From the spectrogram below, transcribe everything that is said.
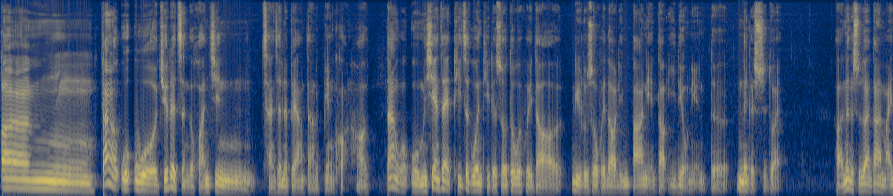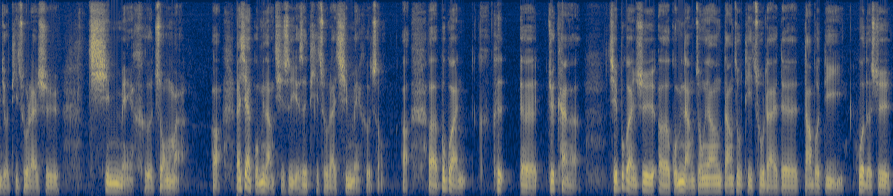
嗯，当然我，我我觉得整个环境产生了非常大的变化。好。当然，我我们现在提这个问题的时候，都会回到，例如说，回到零八年到一六年的那个时段，啊，那个时段当然马英九提出来是亲美和中嘛，啊，那现在国民党其实也是提出来亲美和中，啊，呃，不管可呃，就看啊，其实不管是呃国民党中央当初提出来的 Double D，或者是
